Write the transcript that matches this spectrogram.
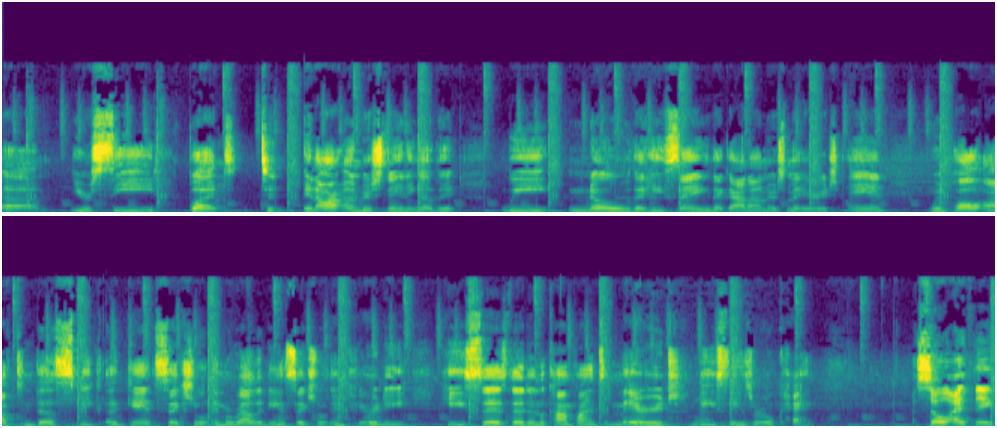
um, your seed, but to in our understanding of it, we know that he's saying that God honors marriage and when Paul often does speak against sexual immorality and sexual impurity, he says that in the confines of marriage, right. these things are okay. So I think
